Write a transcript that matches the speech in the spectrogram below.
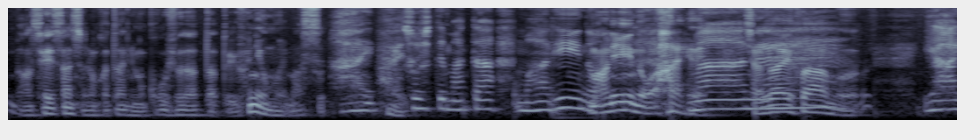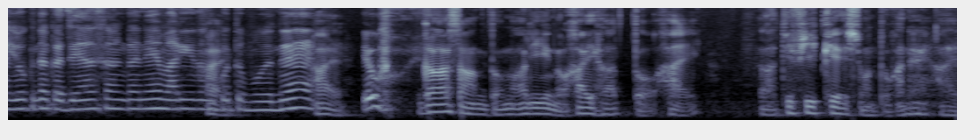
まあ、生産者の方にも好評だったというふうに思います。はい。はい、そしてまたマリーノ。マリーノはい。まあ、謝罪ファーム。いやよくなんか前夜さんがねマリーノのこともね、はい、よく。ガーさんとマリーノハイハットはい。ラティフィケーションとかね、はい、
